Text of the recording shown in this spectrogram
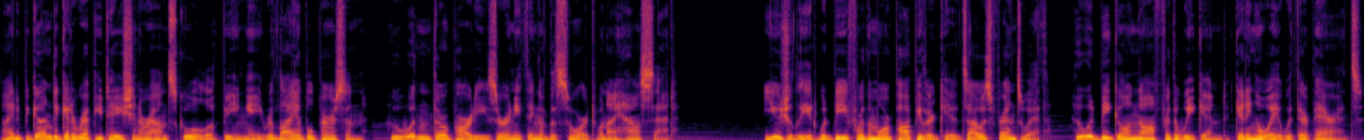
I'd begun to get a reputation around school of being a reliable person who wouldn't throw parties or anything of the sort when I house sat. Usually it would be for the more popular kids I was friends with, who would be going off for the weekend, getting away with their parents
